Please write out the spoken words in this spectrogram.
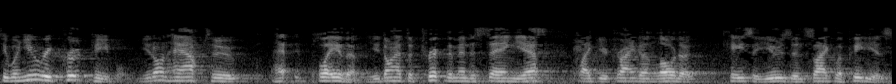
See, when you recruit people, you don't have to play them. You don't have to trick them into saying yes like you're trying to unload a case of used encyclopedias.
